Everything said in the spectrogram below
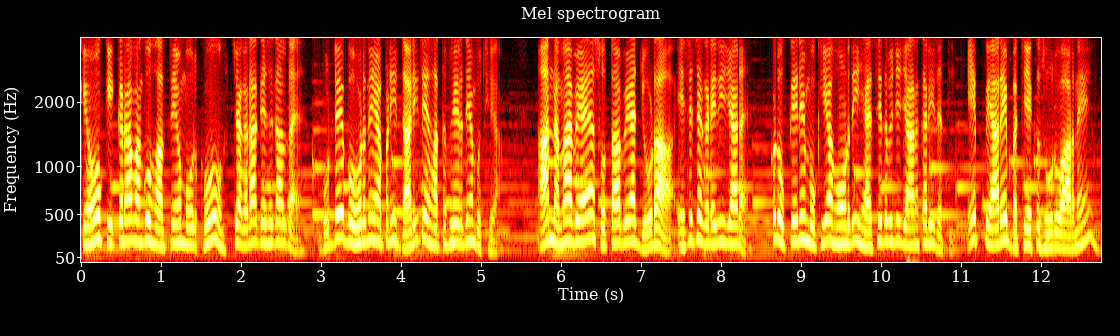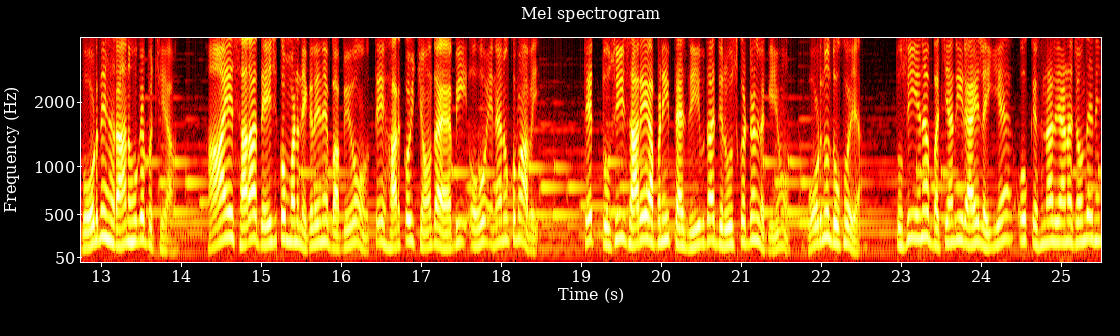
ਕਿਉਂ ਕਿਕੜਾ ਵਾਂਗੂ ਹੱਸਦੇ ਹੋ ਮੂਰਖੋ? ਝਗੜਾ ਕਿਸ ਗੱਲ ਦਾ ਹੈ? ਬੁੱਢੇ ਬੋਹੜ ਨੇ ਆਪਣੀ ਦਾੜੀ ਤੇ ਹੱਥ ਫੇਰਦਿਆਂ ਪੁੱਛਿਆ ਆ ਨਵਾਂ ਵਿਆਹਿਆ ਸੁੱਤਾ ਪਿਆ ਜੋੜਾ, ਇਸੇ ਝਗੜੇ ਦੀ ਜੜ ਹੈ। ਘੜੋਕੇ ਨੇ ਮੁਖੀਆ ਹੋਣ ਦੀ ਹੈਸੀਅਤ ਵਿੱਚ ਜਾਣਕਾਰੀ ਦਿੱਤੀ ਇਹ ਪਿਆਰੇ ਬੱਚੇ ਕਸੂਰਵਾਰ ਨੇ ਬੋਰਡ ਨੇ ਹੈਰਾਨ ਹੋ ਕੇ ਪੁੱਛਿਆ ਹਾਂ ਇਹ ਸਾਰਾ ਦੇਸ਼ ਘੁੰਮਣ ਨਿਕਲੇ ਨੇ ਬਾਬਿਓ ਤੇ ਹਰ ਕੋਈ ਚਾਹੁੰਦਾ ਹੈ ਵੀ ਉਹ ਇਹਨਾਂ ਨੂੰ ਘੁਮਾਵੇ ਤੇ ਤੁਸੀਂ ਸਾਰੇ ਆਪਣੀ ਤਹਿਜ਼ੀਬ ਦਾ ਜਲੂਸ ਕੱਢਣ ਲੱਗੇ ਹੋ ਬੋਰਡ ਨੂੰ ਦੁੱਖ ਹੋਇਆ ਤੁਸੀਂ ਇਹਨਾਂ ਬੱਚਿਆਂ ਦੀ رائے ਲਈ ਹੈ ਉਹ ਕਿਸ ਨਾਲ ਜਾਣਾ ਚਾਹੁੰਦੇ ਨੇ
